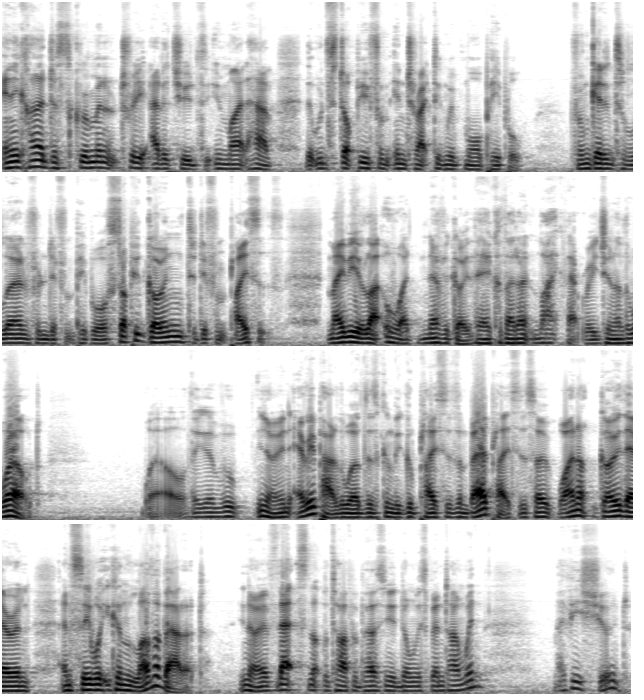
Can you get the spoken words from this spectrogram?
any kind of discriminatory attitudes that you might have that would stop you from interacting with more people, from getting to learn from different people, or stop you going to different places. Maybe you're like, oh, I'd never go there because I don't like that region of the world. Well, you know, in every part of the world, there's going to be good places and bad places. So why not go there and, and see what you can love about it? you know, if that's not the type of person you'd normally spend time with, maybe you should.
